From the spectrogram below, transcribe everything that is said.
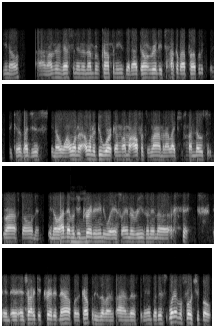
You know, um, I've invested in a number of companies that I don't really talk about publicly because I just, you know, I want to, I want to do work. I'm, I'm an offensive lineman. I like keeping my nose to the grindstone, and you know, I never mm-hmm. get credit anyway. So ain't no reason in uh, and, and, and try to get credit now for the companies that I, I invested in. But it's whatever floats your boat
